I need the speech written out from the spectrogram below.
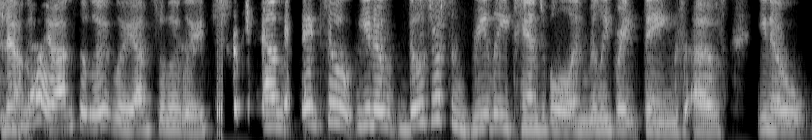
No. No, absolutely, absolutely. Um, and so you know, those are some really tangible and really great things of you know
